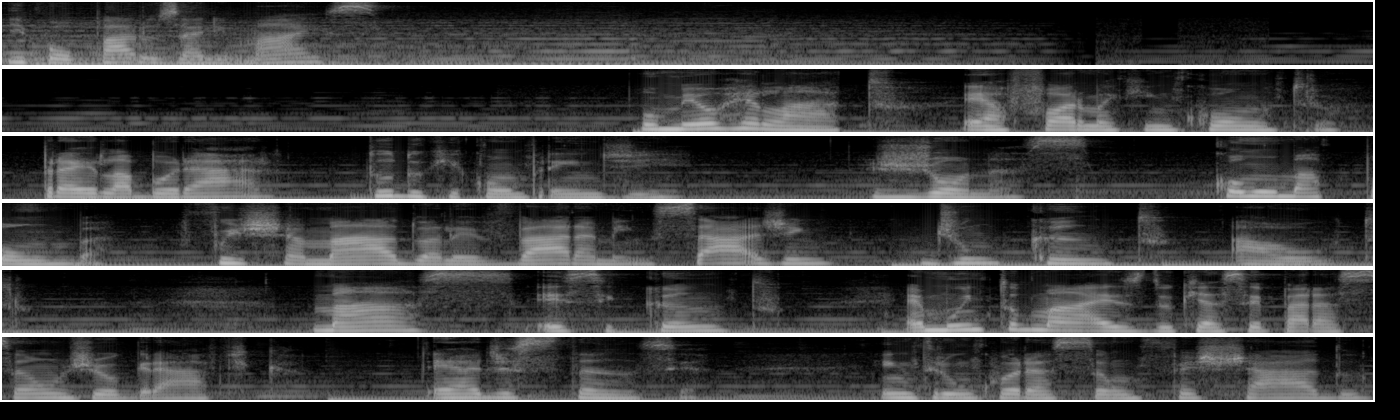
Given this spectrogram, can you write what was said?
e poupar os animais? O meu relato é a forma que encontro para elaborar tudo o que compreendi. Jonas, como uma pomba, fui chamado a levar a mensagem de um canto a outro. Mas esse canto é muito mais do que a separação geográfica, é a distância entre um coração fechado,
